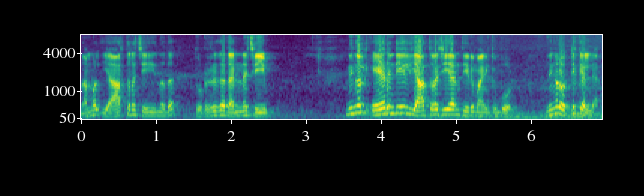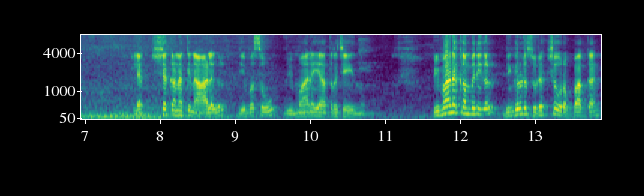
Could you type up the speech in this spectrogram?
നമ്മൾ യാത്ര ചെയ്യുന്നത് തുടരുക തന്നെ ചെയ്യും. നിങ്ങൾ എയർ ഇന്ത്യയിൽ യാത്ര ചെയ്യാൻ തീരുമാനിക്കുമ്പോൾ നിങ്ങൾ ഒറ്റയ്ക്കല്ല. ലക്ഷക്കണക്കിന് ആളുകൾ ദിവസവും വിമാനയാത്ര ചെയ്യുന്നു. വിമാന കമ്പനികൾ നിങ്ങളുടെ സുരക്ഷ ഉറപ്പാക്കാൻ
